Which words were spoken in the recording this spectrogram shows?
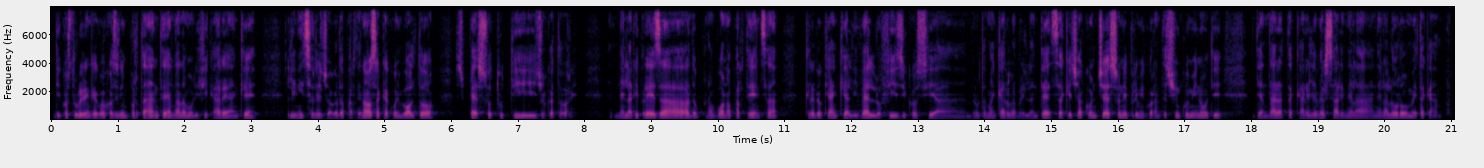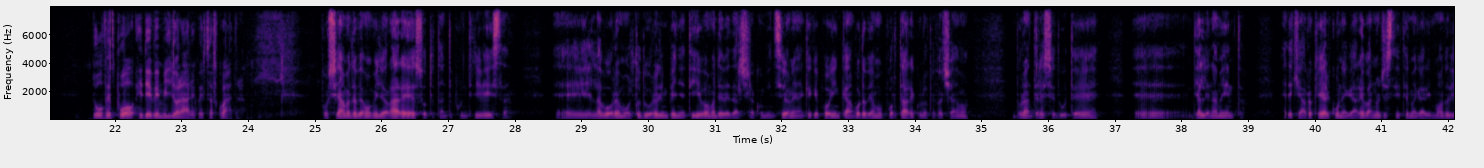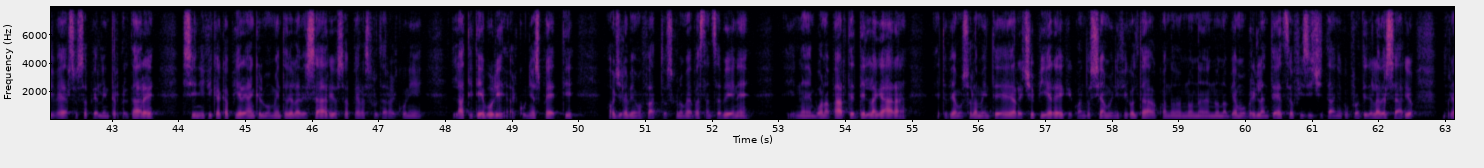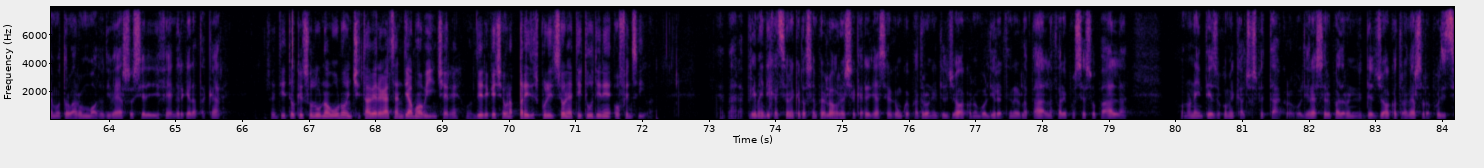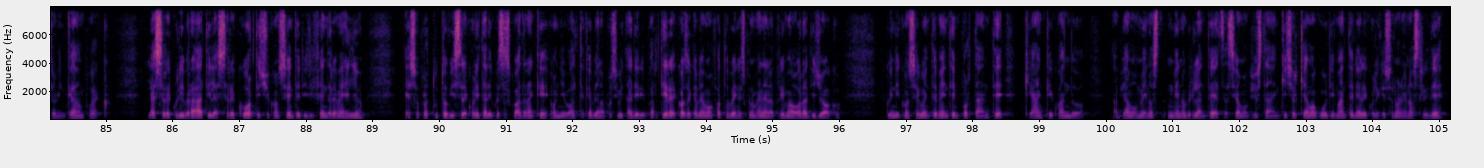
di costruire anche qualcosa di importante, andando a modificare anche l'inizio del gioco da parte nostra che ha coinvolto spesso tutti i giocatori. Nella ripresa, dopo una buona partenza, credo che anche a livello fisico sia venuta a mancare la brillantezza che ci ha concesso nei primi 45 minuti di andare a attaccare gli avversari nella, nella loro metacampo. Dove può e deve migliorare questa squadra? Possiamo e dobbiamo migliorare sotto tanti punti di vista. Eh, il lavoro è molto duro ed impegnativo, ma deve darci la convinzione anche che poi in campo dobbiamo portare quello che facciamo durante le sedute eh, di allenamento. Ed è chiaro che alcune gare vanno gestite magari in modo diverso, saperle interpretare significa capire anche il momento dell'avversario, saper sfruttare alcuni lati deboli, alcuni aspetti Oggi l'abbiamo fatto secondo me abbastanza bene in buona parte della gara e dobbiamo solamente recepire che quando siamo in difficoltà, quando non, non abbiamo brillantezza o fisicità nei confronti dell'avversario, dovremo trovare un modo diverso sia di difendere che di attaccare. Ho sentito che sull'1-1 incitavi ai ragazzi andiamo a vincere, vuol dire che c'è una predisposizione e attitudine offensiva. Eh beh, la prima indicazione che do sempre loro è cercare di essere comunque padroni del gioco, non vuol dire tenere la palla, fare possesso palla, o non è inteso come calcio spettacolo, vuol dire essere padroni del gioco attraverso la posizione in campo. Ecco. L'essere equilibrati, l'essere corti ci consente di difendere meglio e soprattutto, viste le qualità di questa squadra, anche ogni volta che abbiamo la possibilità di ripartire, cosa che abbiamo fatto bene secondo me nella prima ora di gioco. Quindi conseguentemente è importante che anche quando abbiamo meno, meno brillantezza, siamo più stanchi, cerchiamo di mantenere quelle che sono le nostre idee.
